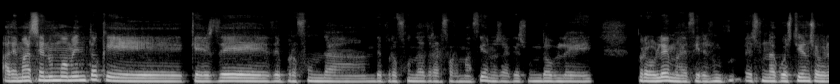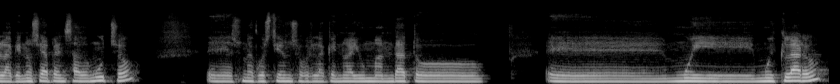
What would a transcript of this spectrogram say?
Además, en un momento que, es de, profunda, transformación, o sea que es un doble problema, es decir, es, una cuestión sobre la que no se ha pensado mucho, eh, es una cuestión sobre la que no hay un mandato eh, muy, muy claro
